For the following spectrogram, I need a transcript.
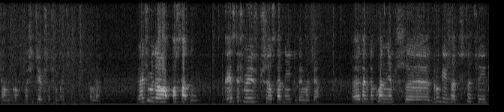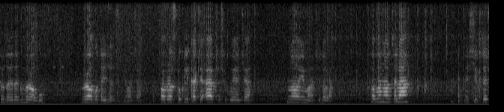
sianko. Musicie je przeszukać. Dobra. Lecimy do ostatniej. Ok, jesteśmy już przy ostatniej, tutaj macie. E, tak dokładnie przy drugiej rzeczce, czyli tutaj, tak w rogu. W rogu tej rzeczki macie. Po prostu klikacie E, przeszukujecie. No i macie, dobra. To by na tyle. Jeśli ktoś,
